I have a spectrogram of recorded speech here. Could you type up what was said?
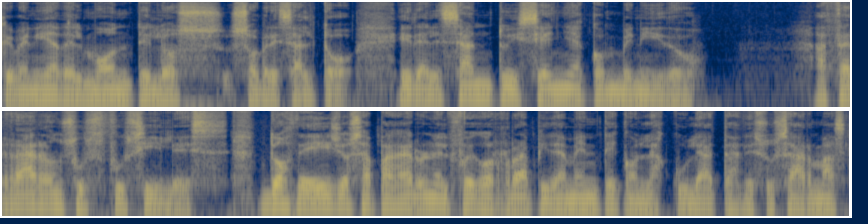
que venía del monte los sobresaltó. Era el santo y seña convenido. Aferraron sus fusiles. Dos de ellos apagaron el fuego rápidamente con las culatas de sus armas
